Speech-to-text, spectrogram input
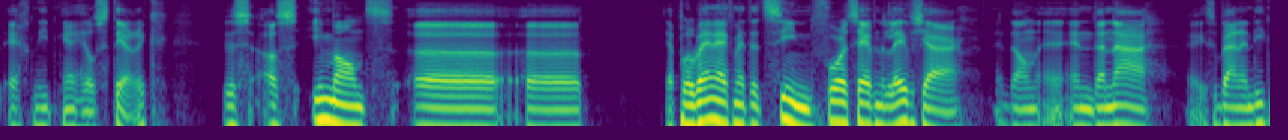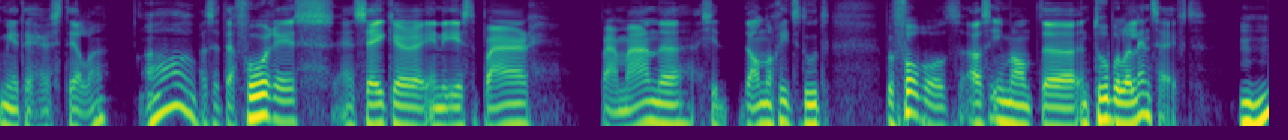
echt niet meer heel sterk. Dus als iemand eh eh, ja, problemen heeft met het zien voor het zevende levensjaar, dan, en, en daarna is het bijna niet meer te herstellen. Oh, Als het daarvoor is, en zeker in de eerste paar, paar maanden, als je dan nog iets doet, bijvoorbeeld als iemand eh, een troebele lens heeft Mhm.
